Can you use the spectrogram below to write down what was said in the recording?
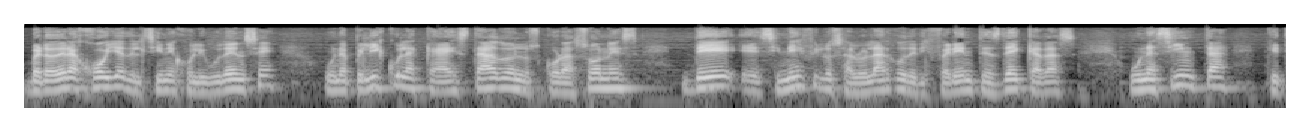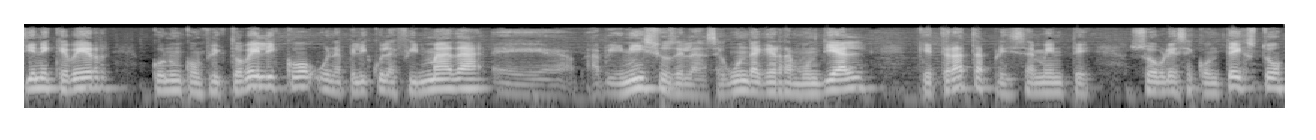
verdadera joya del cine hollywoodense, una película que ha estado en los corazones de eh, cinéfilos a lo largo de diferentes décadas, una cinta que tiene que ver con un conflicto bélico, una película filmada eh, a inicios de la Segunda Guerra Mundial, que trata precisamente sobre ese contexto,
